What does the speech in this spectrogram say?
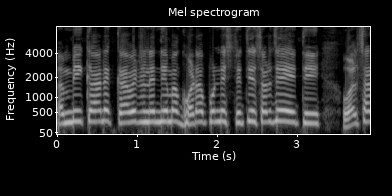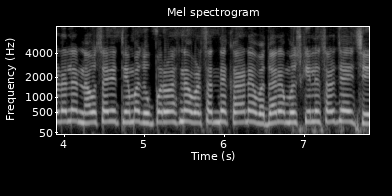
અંબિકા અને કાવેરી નદીમાં ઘોડાપૂરની સ્થિતિ સર્જાઈ હતી. વલસાડ અને નવસારી તેમજ ઉપરવાસના વરસાદને કારણે વધારે મુશ્કેલી સર્જાઈ છે.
